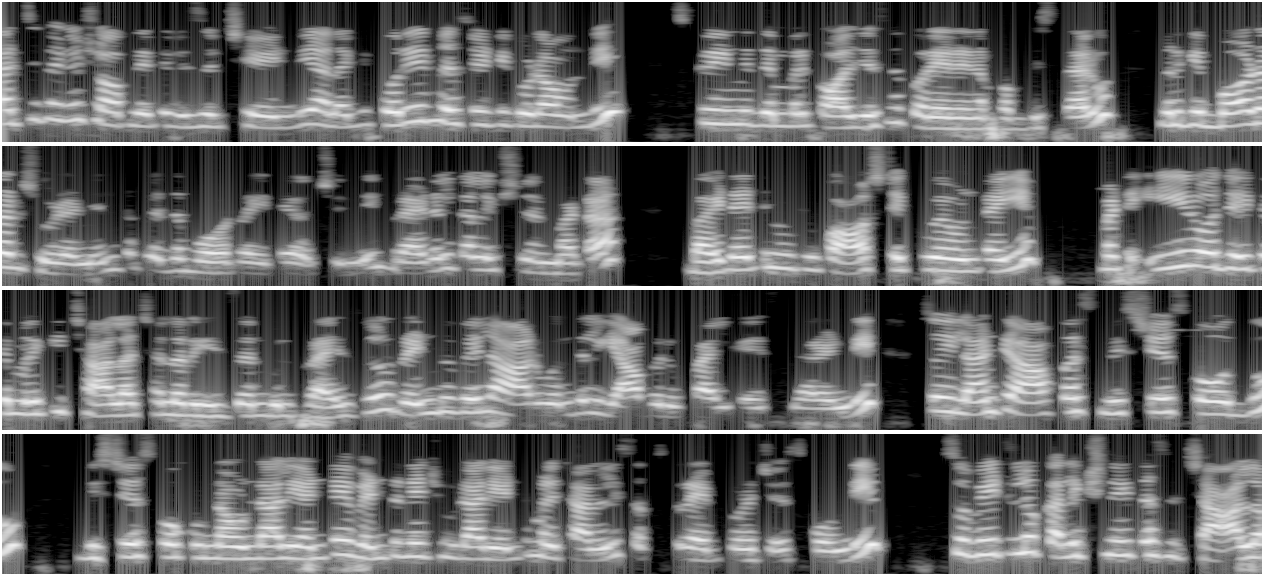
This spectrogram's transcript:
ఖచ్చితంగా షాప్ అయితే విజిట్ చేయండి. అలాగే కొరియర్ ఫెసిలిటీ కూడా ఉంది. స్క్రీన్ మీద నెంబర్ కాల్ చేసినా కొరియర్ అయినా పంపిస్తారు. మనకి బార్డర్ చూడండి ఎంత పెద్ద బార్డర్ అయితే వచ్చింది. బ్రైడల్ కలెక్షన్ అన్నమాట. బయట అయితే మీకు కాస్ట్ ఎక్కువే ఉంటాయి. బట్ ఈ రోజు అయితే మనకి చాలా చాలా రీజనబుల్ ప్రైస్లో రెండు వేల ఆరు వందల యాభై రూపాయలకి ఇస్తున్నారండి. సో ఇలాంటి ఆఫర్స్ మిస్ చేసుకోవద్దు. మిస్ చేసుకోకుండా ఉండాలి అంటే వెంటనే చూడాలి అంటే మన ఛానల్ని సబ్స్క్రైబ్ కూడా చేసుకోండి. సో వీటిలో కలెక్షన్ అయితే అసలు చాలా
